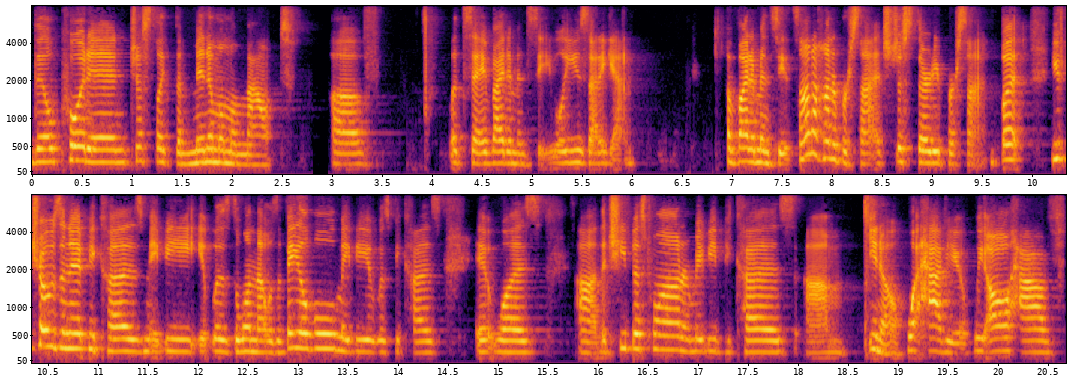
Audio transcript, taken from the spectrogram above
they'll put in just like the minimum amount of, let's say, vitamin C. We'll use that again. Of vitamin C. It's not 100%, it's just 30%. But you've chosen it because maybe it was the one that was available. Maybe it was because it was uh, the cheapest one, or maybe because, um, you know, what have you. We all have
